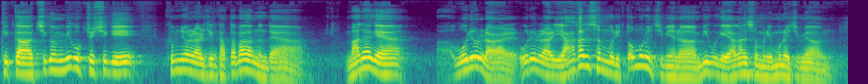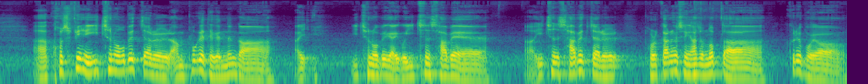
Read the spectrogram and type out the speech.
그러니까 지금 미국 주식이 금요일 날 지금 갖다 박았는데 만약에 어, 월요일 날 월요일 날 야간 선물이 또 무너지면은 미국의 야간 선물이 무너지면 아, 코스피는 2,500자를 안 보게 되겠는가? 아, 2,500이 아니고 2,400. 아, 2,400자를 볼 가능성이 아주 높다. 그래 보여.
